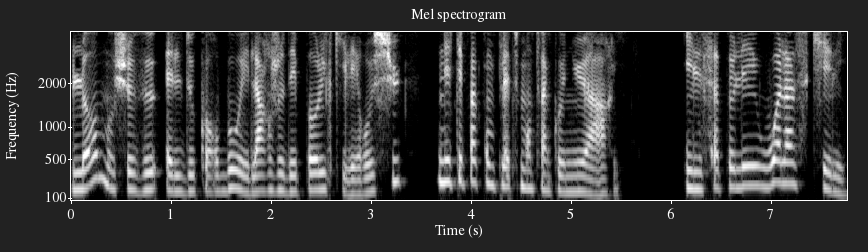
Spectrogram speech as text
L'homme aux cheveux ailes de corbeau et larges d'épaules qui les reçut n'était pas complètement inconnu à Harry. Il s'appelait Wallace Kelly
